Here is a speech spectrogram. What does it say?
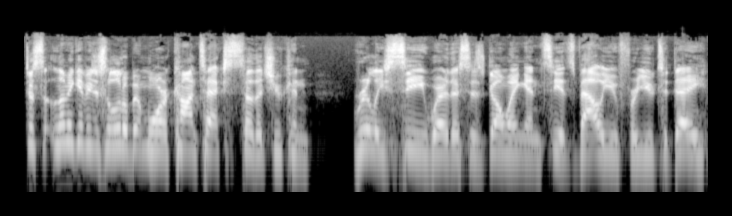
just let me give you just a little bit more context so that you can really see where this is going and see its value for you today.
